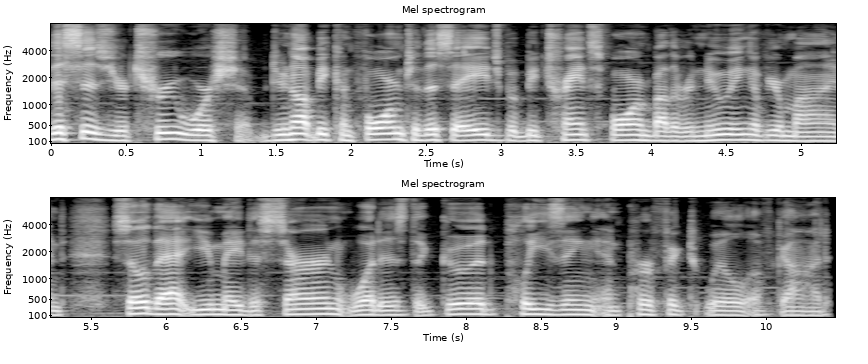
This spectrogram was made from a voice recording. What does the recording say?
This is your true worship. Do not be conformed to this age, but be transformed by the renewing of your mind, so that you may discern what is the good, pleasing, and perfect will of God.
